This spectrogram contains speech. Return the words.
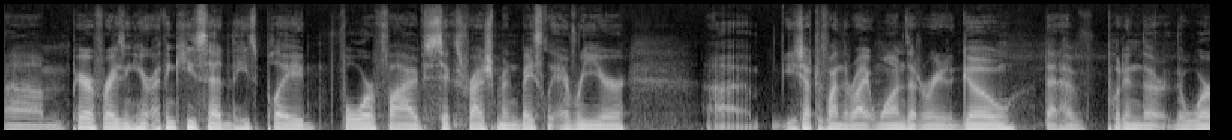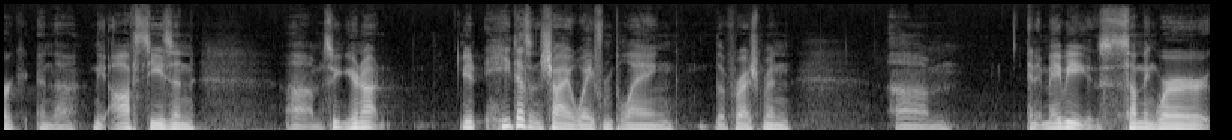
um, paraphrasing here. I think he said he's played four, five, six freshmen basically every year. Uh, you just have to find the right ones that are ready to go that have put in the the work in the the off season. Um, so you're not. You, he doesn't shy away from playing the freshman. Um, and it may be something where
